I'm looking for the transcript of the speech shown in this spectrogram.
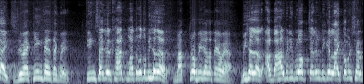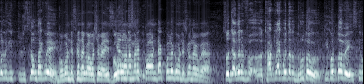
সাইজ জি ভাই কিং সাইজ থাকবে। কিং সাইজের খাট মাত্র কত? বিশ হাজার? মাত্র বিশ হাজার টাকা ভাইয়া। বিশ হাজার। আর বাহার বিডি ব্লগ চ্যানেলটিকে লাইক কমেন্ট শেয়ার করলে কি ডিসকাউন্ট থাকবে? গোপন ডিসকাউন্ট থাকবে অবশ্যই ভাই নাম্বারে কন্ট্যাক্ট করলে গোপন ডিসকাউন্ট থাকবে ভাইয়া। সো যাদের খাট লাগবে তারা দ্রুত কি করতে হবে? স্ক্রিন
